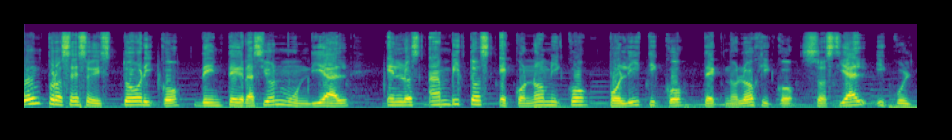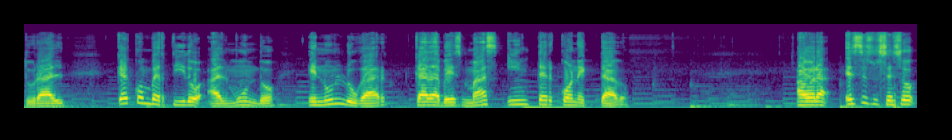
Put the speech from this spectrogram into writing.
un proceso histórico de integración mundial en los ámbitos económico, político, tecnológico, social y cultural que ha convertido al mundo en un lugar cada vez más interconectado. Ahora, este suceso,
